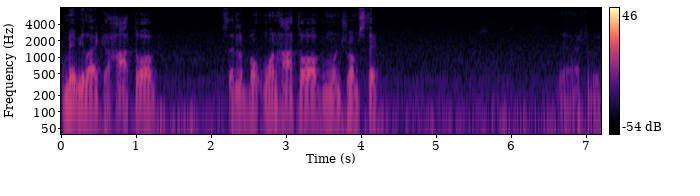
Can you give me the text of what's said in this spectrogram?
Or maybe like a hot dog. Instead of one hot dog and one drumstick. Yeah, that could be.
